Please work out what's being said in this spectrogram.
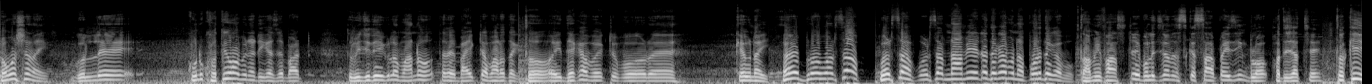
সমস্যা নাই, ঘুরলে কোনো ক্ষতি হবে না, ঠিক আছে বাট তুমি যদি এগুলো মানো, তাহলে বাইকটা ভালো থাকে। তো ওই দেখাবো একটু পর, কেউ নাই। হ্যাঁ ব্রো হোয়াটসঅ্যাপ হোয়াটসঅ্যাপ হোয়াটসঅ্যাপ না, আমি এটা দেখাবো না, পরে দেখাবো। তো আমি ফার্স্টে বলেছিলাম আজকে সারপ্রাইজিং ব্লগ হতে যাচ্ছে। তো কি,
